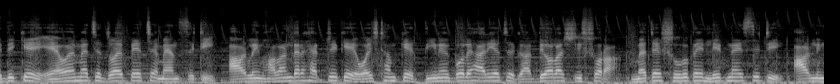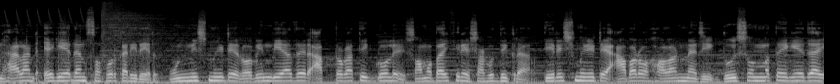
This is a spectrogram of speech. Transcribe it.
এদিকে এওয়ে ম্যাচে জয় পেয়েছে ম্যান সিটি। আর্লিং হল্যান্ডের হ্যাট্রিকে ওয়েস্টহামকে তিনের গোলে হারিয়েছে গার্দিওলার শিষ্যরা। ম্যাচের শুরুতেই লিড নেয় সিটি, আর্লিং হ্যালান্ড এগিয়ে দেন সফরকারীদের। উনিশ মিনিটে রবিন দিয়াজের আত্মঘাতিক গোলে সমতায় ফিরে স্বাগতিকরা। তিরিশ মিনিটে আবারও হল্যান্ড ম্যাজিক দুই শূন্যতে এগিয়ে যায়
